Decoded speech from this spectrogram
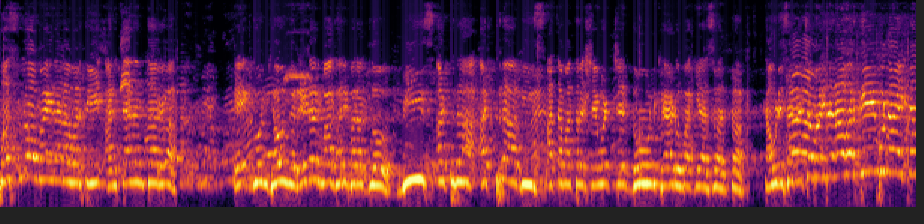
फसलो मैदानावरती आणि त्यानंतर एक गुण घेऊन रेडर माघारी परतलो. वीस अठरा अठरा वीस. आता मात्र शेवटचे दोन खेळाडू बाकी असत कावडी संघाच्या मैदानावरती पुन्हा एकदा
